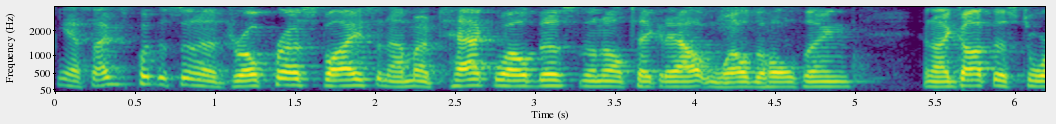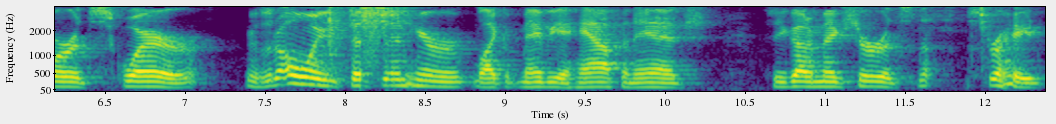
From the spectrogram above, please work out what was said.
Yes, yeah, so I just put this in a drill press vise and I'm going to tack weld this and then I'll take it out and weld the whole thing. And I got this to where it's square because it only fits in here like maybe a half an inch. So you got to make sure it's straight.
